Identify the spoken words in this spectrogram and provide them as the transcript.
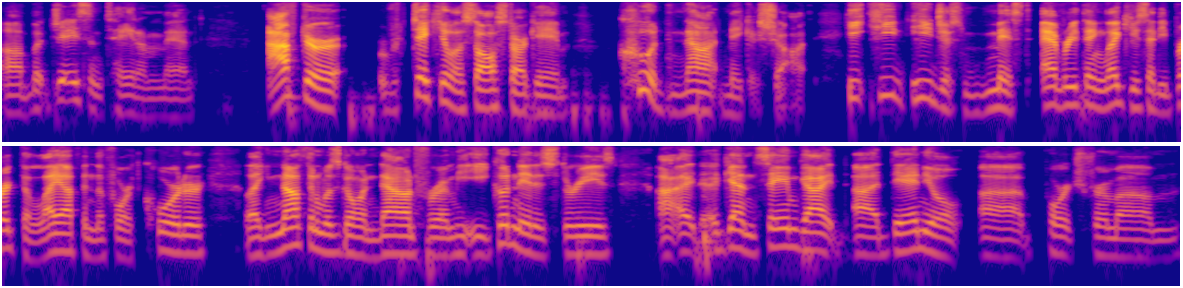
Uh, but Jayson Tatum, man, after ridiculous All Star game, could not make a shot. He he he just missed everything. Like you said, he bricked the layup in the fourth quarter. Like nothing was going down for him. He, he couldn't hit his threes. Again, same guy, uh, Daniel uh, Porch from um,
